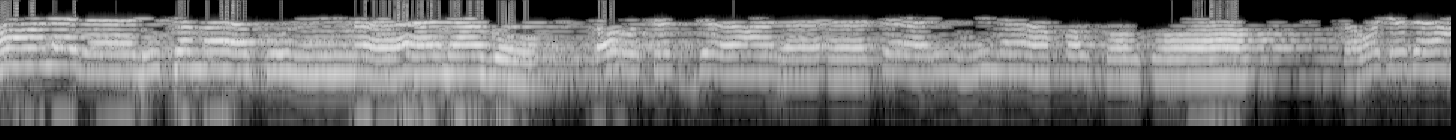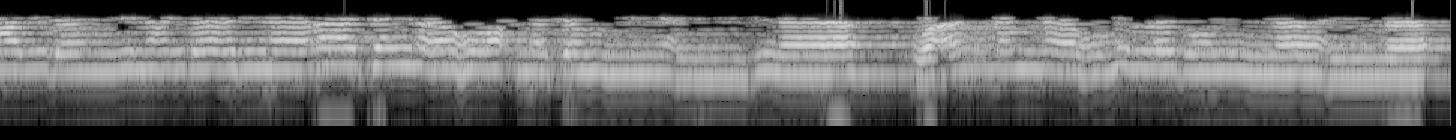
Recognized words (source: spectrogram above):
قال ذلك ما كنا نبغ فارتدا على آثارهما قصصا. فوجد عبدا من عبادنا آتيناه رحمة من عندنا وعلمناه من لدنا علما.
